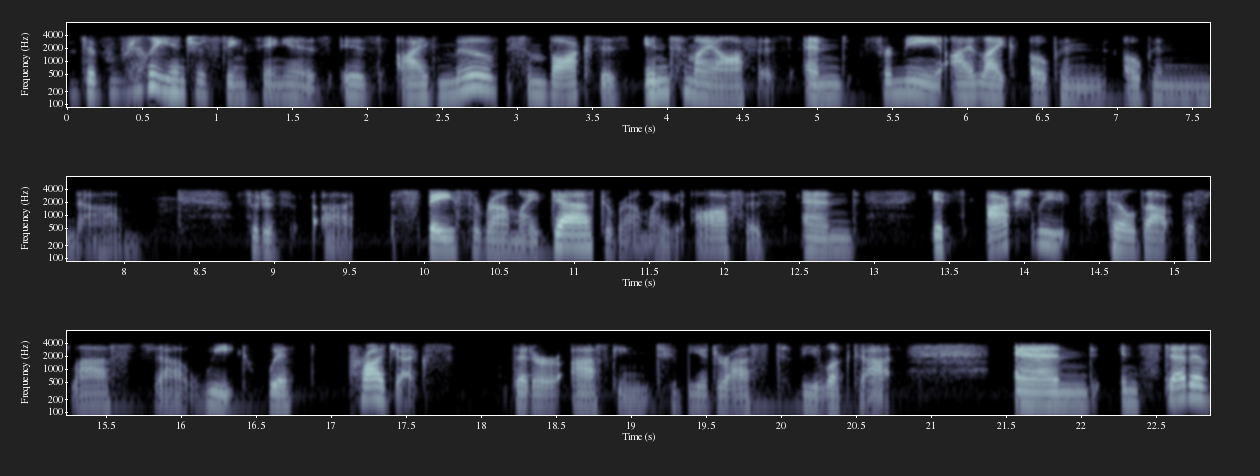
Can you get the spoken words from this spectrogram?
the really interesting thing is is I've moved some boxes into my office. And for me I like open open um sort of uh space around my desk, around my office. And it's actually filled up this last uh, week with projects that are asking to be addressed, to be looked at. And instead of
